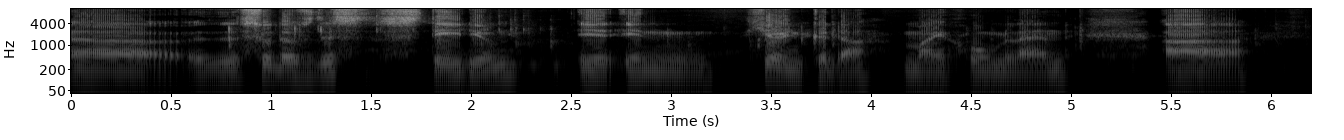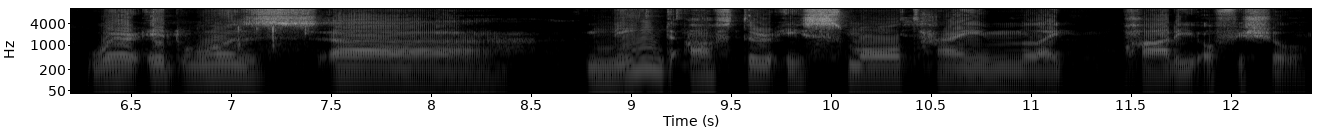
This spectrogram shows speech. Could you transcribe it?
uh, so there was this stadium in, in here in Kedah, my homeland, uh, where it was uh, named after a small time like party official.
